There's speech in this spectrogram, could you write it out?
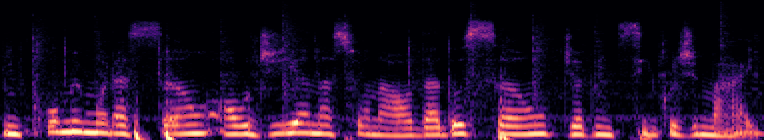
em comemoração ao Dia Nacional da Adoção, dia 25 de maio.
